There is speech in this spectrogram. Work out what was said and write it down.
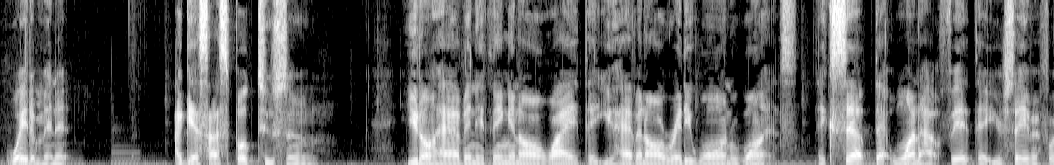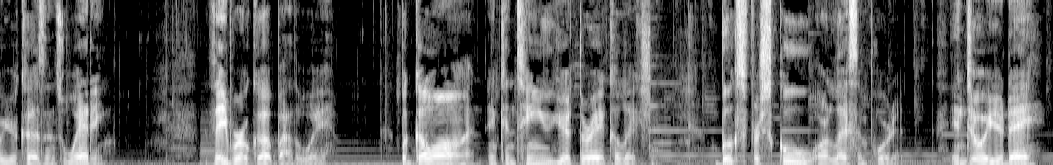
Wait a minute. I guess I spoke too soon. You don't have anything in all white that you haven't already worn once, except that one outfit that you're saving for your cousin's wedding. They broke up, by the way. But go on and continue your thread collection. Books for school are less important. Enjoy your day.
